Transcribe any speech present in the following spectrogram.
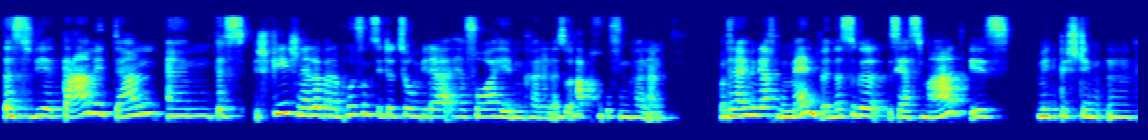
dass wir damit dann ähm, das viel schneller bei einer Prüfungssituation wieder hervorheben können, also mhm. abrufen können. Und dann habe ich mir gedacht, Moment, wenn das sogar sehr smart ist, mit bestimmten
